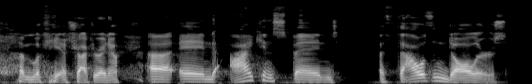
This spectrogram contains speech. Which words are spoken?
I'm looking at a tractor right now, uh, and I can spend a thousand dollars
